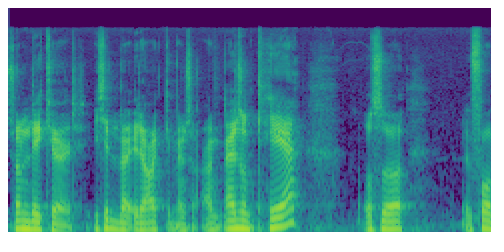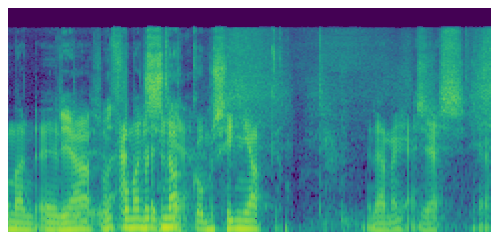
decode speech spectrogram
Sånn likør. Ikke rake, men sånn, nei, sånn te. Og så får man, uh, Ja, sånn får man snakk om skinnjakke. Det er det man gjør. Yes. Ja.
